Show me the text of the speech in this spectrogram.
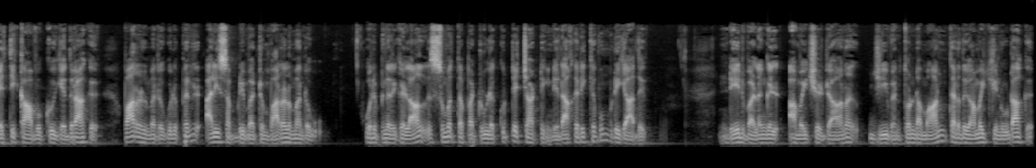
மெத்திகாவுக்கு எதிராக பாராளுமன்ற உறுப்பினர் அலி சப்ரி மற்றும் பாராளுமன்ற உறுப்பினர்களால் சுமத்தப்பட்டுள்ள குற்றச்சாட்டை நிராகரிக்கவும் முடியாது. நீர்வளங்கள் அமைச்சரான ஜீவன் தொண்டமான் தனது அமைச்சினூடாக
